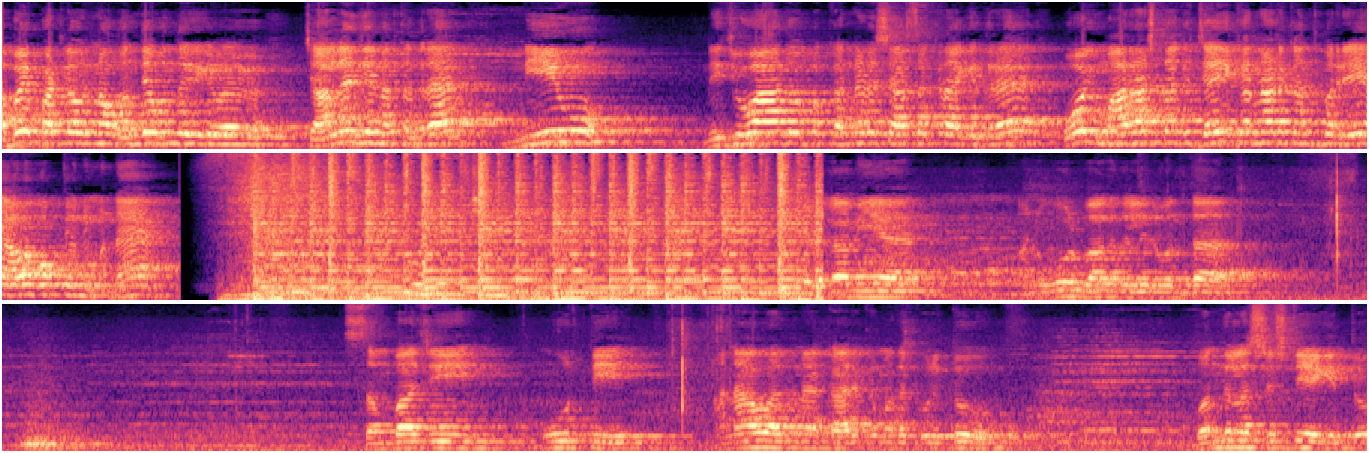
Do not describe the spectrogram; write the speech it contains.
ಅಭಯ್ ಪಾಟೀಲ್ ಅವ್ರಿಗೆ ನಾವು ಒಂದೇ ಒಂದು ಚಾಲೆಂಜ್ ಏನಂತಂದ್ರೆ ನೀವು ನಿಜವಾದ ಒಬ್ಬ ಕನ್ನಡ ಶಾಸಕರಾಗಿದ್ರೆ ಹೋಗಿ ಮಹಾರಾಷ್ಟ್ರದಾಗ ಜೈ ಕರ್ನಾಟಕ ಅಂತ ಬರ್ರಿ, ಯಾವಾಗ ಹೋಗ್ತೇವೆ ನಿಮ್ಮನ್ನ? ಬೆಳಗಾವಿಯ ಅನುಗೋಳ್ ಭಾಗದಲ್ಲಿರುವಂತ ಸಂಭಾಜಿ ಮೂರ್ತಿ ಅನಾವರಣ ಕಾರ್ಯಕ್ರಮದ ಕುರಿತು ಗೊಂದಲ ಸೃಷ್ಟಿಯಾಗಿತ್ತು.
